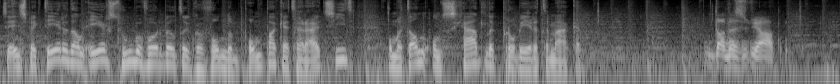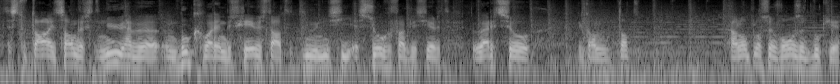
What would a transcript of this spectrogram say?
Ze inspecteren dan eerst hoe bijvoorbeeld een gevonden bompakket eruit ziet, om het dan onschadelijk proberen te maken. Dat is, ja, het is totaal iets anders. Nu hebben we een boek waarin beschreven staat die munitie is zo gefabriceerd, werkt zo. Je kan dat gaan oplossen volgens het boekje.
